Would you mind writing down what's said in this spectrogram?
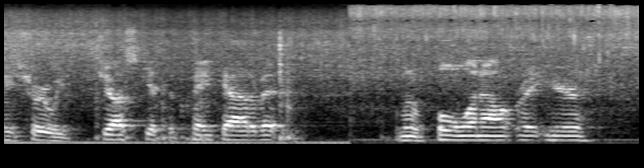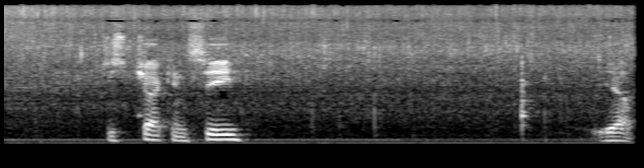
Make sure we just get the pink out of it. I'm gonna pull one out right here. Just check and see. Yep,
